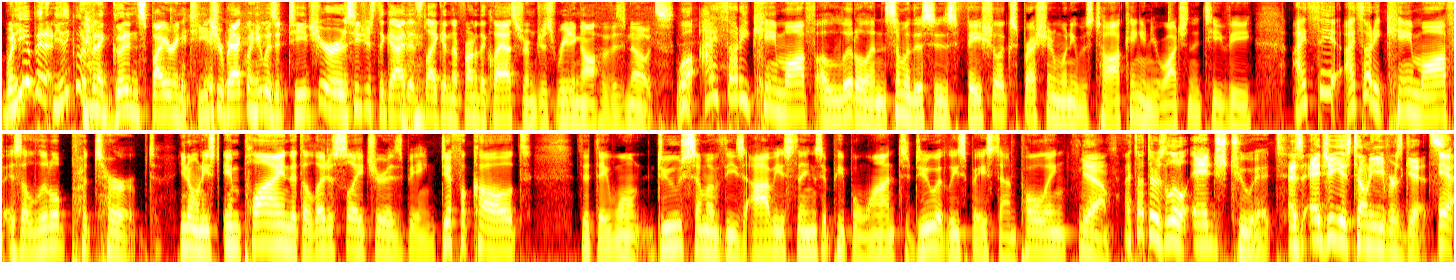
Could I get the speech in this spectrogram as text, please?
Would he have been? Do you think he would have been a good, inspiring teacher back when he was a teacher, or is he just the guy that's like in the front of the classroom just reading off of his notes? Well, I thought he came off a little, and some of this is facial expression when he was talking, and you're watching the TV. I think I thought he came off as a little perturbed. You know, when he's implying that the legislature is being difficult, that they won't do some of these obvious things that people want to do, at least based on polling. Yeah, I thought there was a little edge to it. as edgy as Tony Evers gets. Yeah.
